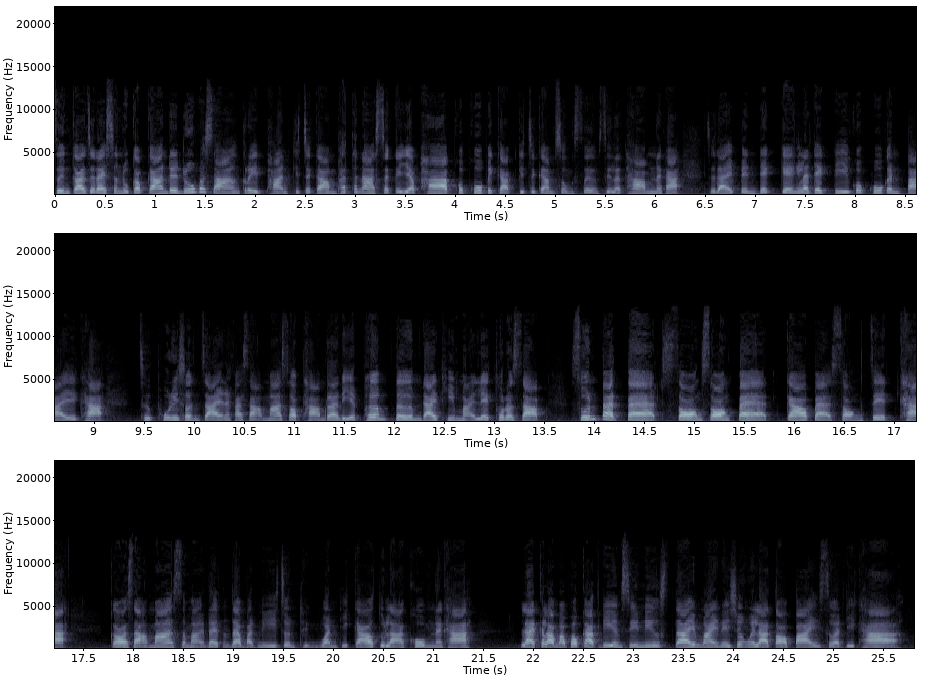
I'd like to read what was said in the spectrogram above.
ซึ่งก็จะได้สนุกกับการเรียนรู้ภาษาอังกฤษผ่านกิจกรรมพัฒนาศักยภาพ ควบคู่ไปกับกิจกรรมส่งเสริมศิลธรรมนะคะ จะได้เป็นเด็กเก่งและเด็กดีควบคู่กันไปค่ะ ผู้ที่สนใจนะคะ สามารถสอบถามรายละเอียดเพิ่มเติมได้ที่หมายเลขโทรศัพท์ 088-228-9827 ค่ะ ก็สามารถสมัครได้ตั้งแต่บัดนี้จนถึงวันที่ 9 ตุลาคมนะคะ และกลับมาพบกับ DMC News ได้ใหม่ในช่วงเวลาต่อไป สวัสดีค่ะ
